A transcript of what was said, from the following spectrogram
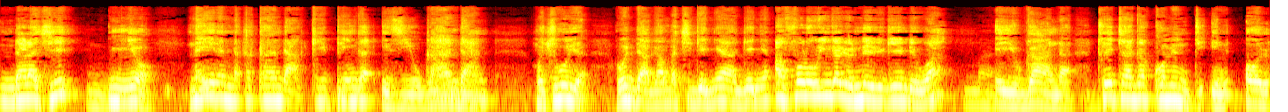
ndala ki? Nnyo. Naye era nakakande akipinga is ugandan. Mukiwulira wedde agamba kigenya agenya afollowinga byonna ebigendewa e uganda. Twetaaga community in all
